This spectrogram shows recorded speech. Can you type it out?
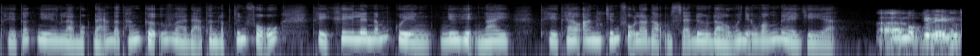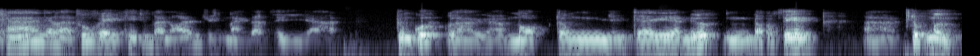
thì tất nhiên là một đảng đã thắng cử và đã thành lập chính phủ. Thì khi lên nắm quyền như hiện nay thì theo anh chính phủ lao động sẽ đương đầu với những vấn đề gì ạ? À, một cái điểm khá nghĩa là thú vị khi chúng ta nói đến chuyện này đó thì à, Trung Quốc là à, một trong những cái nước đầu tiên à, chúc mừng.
